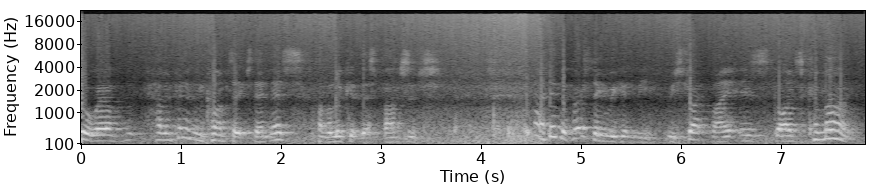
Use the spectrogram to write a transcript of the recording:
So, uh, having put it in context then, let's have a look at this passage. I think the first thing we can be, be struck by is God's command.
